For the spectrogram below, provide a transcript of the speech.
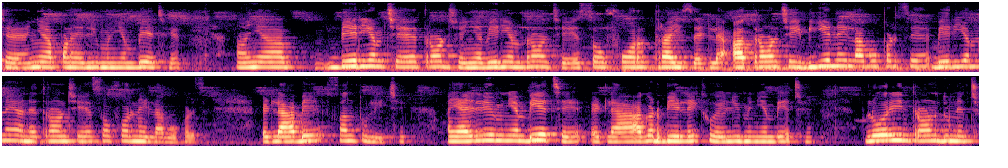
છે, અહીંયા પણ એલ્યુમિનિયમ બે છે. અહીંયા બેરિયમ છે, ત્રણ છે, અહીંયા બેરિયમ ત્રણ છે એસો ફોર થ્રાઈસ એટલે આ ત્રણ છે એ બીએ નહીં લાગુ પડશે બેરિયમને અને ત્રણ છે એસો ફોર નહીં લાગુ પડશે. એટલે આ બે સંતુલિત છે. અહીંયા એલ્યુમિનિયમ બે છે, એટલે આ આગળ બે લખ્યું, એલ્યુમિનિયમ બે છે. ક્લોરિન ત્રણ દુને છ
